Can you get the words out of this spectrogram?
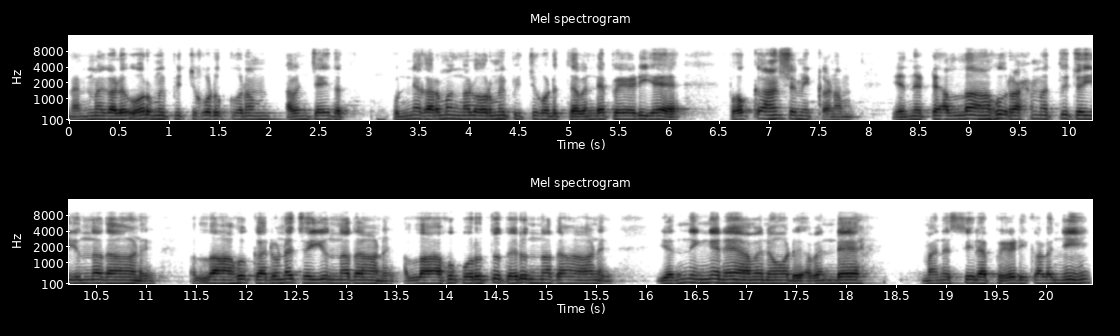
നന്മകൾ ഓർമ്മിപ്പിച്ചു കൊടുക്കണം. അവൻ ചെയ്ത പുണ്യകർമ്മങ്ങൾ ഓർമ്മിപ്പിച്ചു കൊടുത്ത് അവന്റെ പേടിയെ പോക്കാൻ ശ്രമിക്കണം. എന്നിട്ട് അള്ളാഹു റഹ്മത്ത് ചെയ്യുന്നതാണ്. അള്ളാഹു കരുണ ചെയ്യുന്നതാണ്. അള്ളാഹു പുറത്തു തരുന്നതാണ്. എന്നിങ്ങനെ അവനോട് അവന്റെ മനസ്സിലെ പേടി കളഞ്ഞ്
